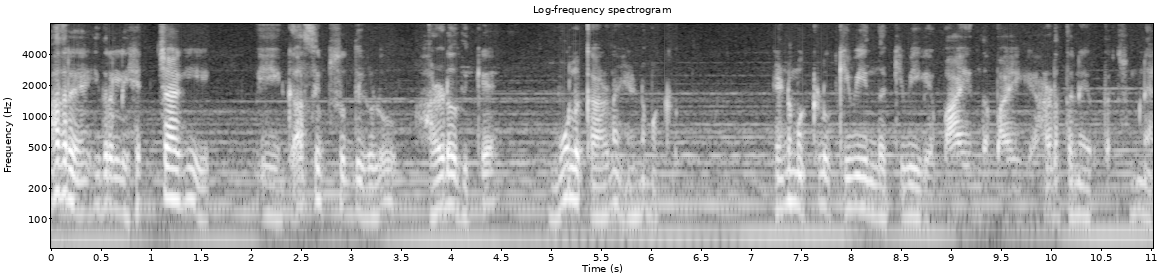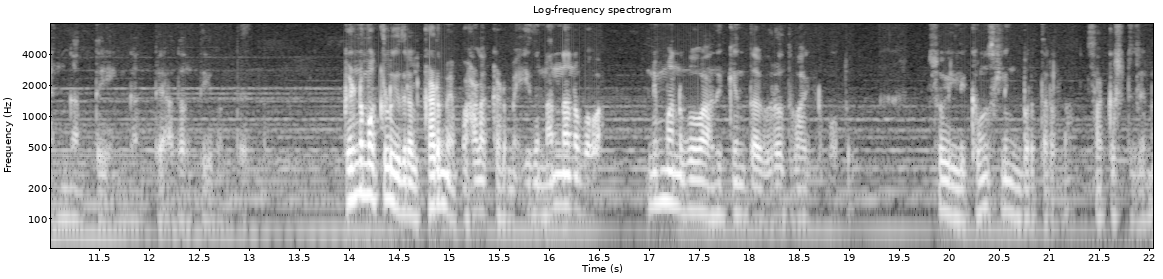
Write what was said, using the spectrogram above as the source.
ಆದರೆ ಇದರಲ್ಲಿ ಹೆಚ್ಚಾಗಿ ಈ ಗಾಸಿಪ್ ಸುದ್ದಿಗಳು ಹರಡೋದಕ್ಕೆ ಮೂಲ ಕಾರಣ ಹೆಣ್ಣು ಮಕ್ಕಳು. ಹೆಣ್ಣು ಮಕ್ಕಳು ಕಿವಿಯಿಂದ ಕಿವಿಗೆ, ಬಾಯಿಂದ ಬಾಯಿಗೆ ಹಾಡ್ತಾನೆ ಇರ್ತಾರೆ. ಸುಮ್ಮನೆ ಹಂಗಂತೆ, ಹಿಂಗಂತೆ, ಅದಂತೆ, ಇದಂತೆ ಗಂಡು ಮಕ್ಕಳು ಇದರಲ್ಲಿ ಕಡಿಮೆ, ಬಹಳ ಕಡಿಮೆ. ಇದು ನನ್ನ ಅನುಭವ. ನಿಮ್ಮ ಅನುಭವ ಅದಕ್ಕಿಂತ ವಿರೋಧವಾಗಿರ್ಬೋದು. ಸೊ ಇಲ್ಲಿ ಕೌನ್ಸಿಲಿಂಗ್ ಬರ್ತಾರಲ್ಲ, ಸಾಕಷ್ಟು ಜನ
